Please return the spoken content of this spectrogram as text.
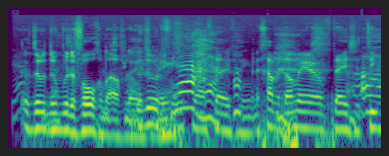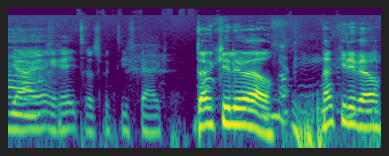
Dat doen, doen we de volgende Dat doen we de aflevering. volgende aflevering. Dan gaan we dan weer op deze tien Ah. jaar in retrospectief kijken. Dank jullie wel. Dank jullie wel.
